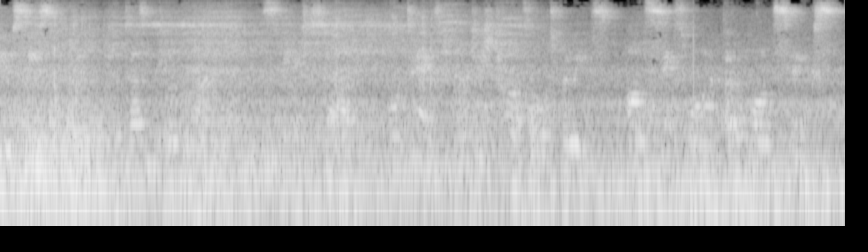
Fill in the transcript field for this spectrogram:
you see that doesn't look right, speak to staff or text British Transport Police on 61016.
